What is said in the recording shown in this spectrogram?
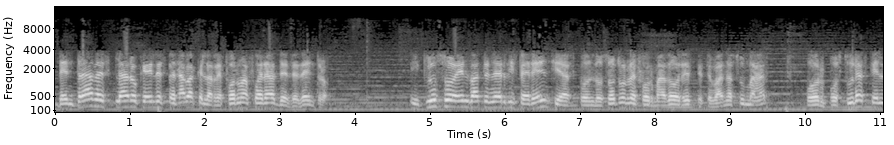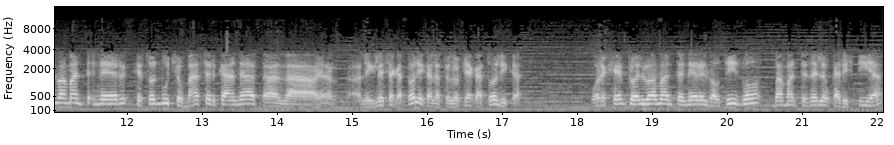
de entrada es claro que él esperaba que la reforma fuera desde dentro. Incluso él va a tener diferencias con los otros reformadores que se van a sumar por posturas que él va a mantener que son mucho más cercanas a la, Iglesia Católica, a la teología católica. Por ejemplo, él va a mantener el bautismo, va a mantener la Eucaristía,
